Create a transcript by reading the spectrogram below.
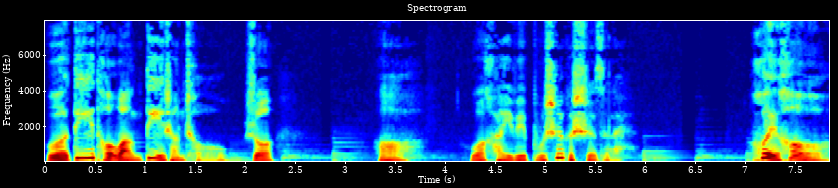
我低头往地上瞅，说：“哦，我还以为不是个狮子嘞。”会后，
